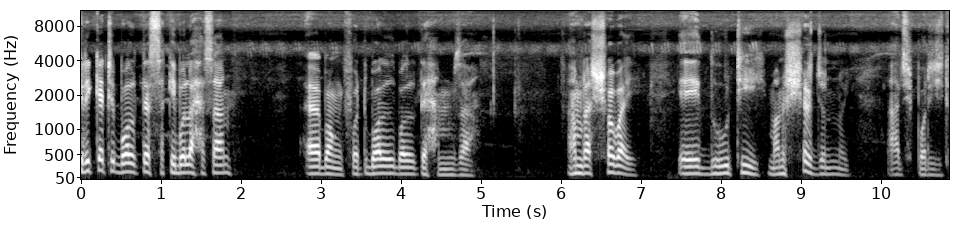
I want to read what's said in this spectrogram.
ক্রিকেট বলতে সাকিবুল হাসান এবং ফুটবল বলতে হামজা। আমরা সবাই এই দুটি মানুষের জন্যই আজ পরিচিত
